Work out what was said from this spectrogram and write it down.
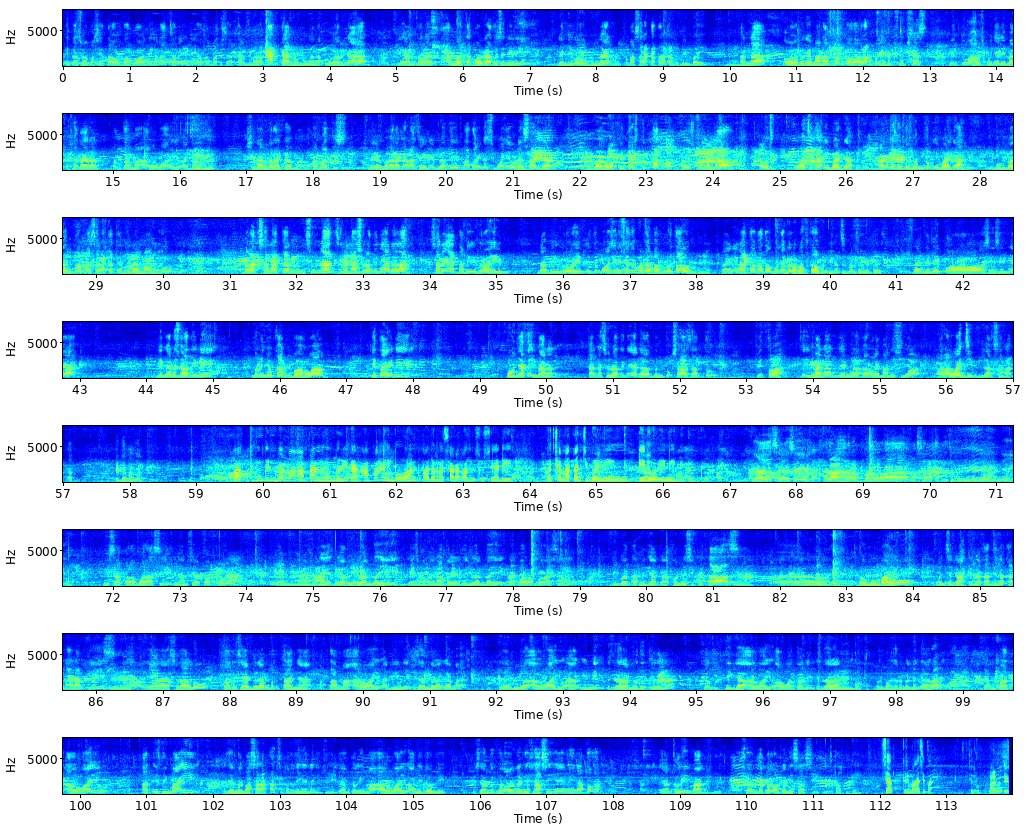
kita semua pasti tahu bahwa dengan acara ini otomatis akan melekatkan hubungan kekeluargaan di antara anggota keluarga NATO sendiri dan juga hubungan kemasyarakatan akan lebih baik. Karena oleh bagaimanapun kalau orang pengen hidup sukses itu harus punya lima kesadaran. Pertama al-wa'yu ad-dini kesadaran beragama. Otomatis dengan mengadakan acara ini berarti NATO ini semuanya udah sadar bahwa kita harus dekat harus mengenal harus melaksanakan ibadah. Karena ini satu bentuk ibadah membantu masyarakat yang tidak mampu melaksanakan sunat. Sedangkan sunat ini adalah syariat Nabi Ibrahim. Nabi Ibrahim itu posisi di situ umur 80 tahun. Nah ini NATO nggak tahu umurnya berapa tahun kan seperti itu. Nah jadi posisinya dengan sunat ini menunjukkan bahwa kita ini punya keimanan. Karena sunat ini adalah bentuk salah satu fitrah keimanan yang dilakukan oleh manusia. Karena wajib dilaksanakan. Itu menjadi. Pak, mungkin Bapak akan memberikan apa himbauan kepada masyarakat khususnya di Kecamatan Cibenying Kidul ini gitu. ya saya sih berharap bahwa masyarakat di Cibenying Kidul ini bisa kolaborasi dengan siapa pun yang mempunyai punya tujuan baik ya seperti NATO ini tujuan baik berkolaborasi juga tetap menjaga kondusivitas eh, bahu membahu mencegah tindakan-tindakan anarkis ya selalu. Tadi saya bilang pertanya pertama al wahyu adini kesadaran beragama kedua al wahyu al ini kesadaran menuntut ilmu ketiga al wahyu al watani kesadaran untuk berbangsa dan bernegara keempat al al istimai kesadaran bermasyarakat seperti ini yang kelima al wahyu anidomi kesadaran untuk berorganisasi ya ini NATO kan yang kelima kesadaran untuk berorganisasi gitu. Oke. Siap, terima kasih Pak. Cukup. Terus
